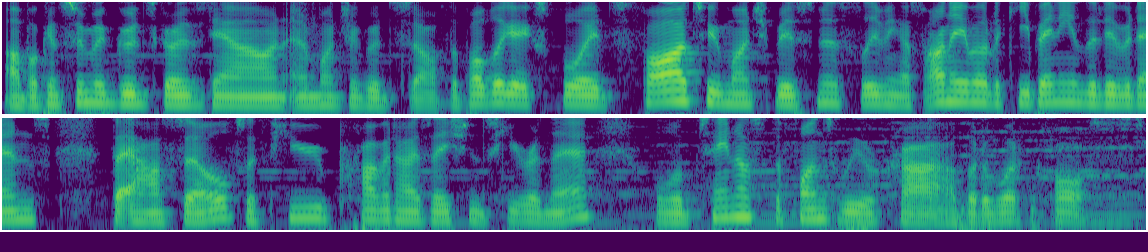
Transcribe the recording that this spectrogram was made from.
Uh, but consumer goods goes down, and a bunch of good stuff. The public exploits far too much business, leaving us unable to keep any of the dividends for ourselves. A few privatizations here and there will obtain us the funds we require, but at what cost?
